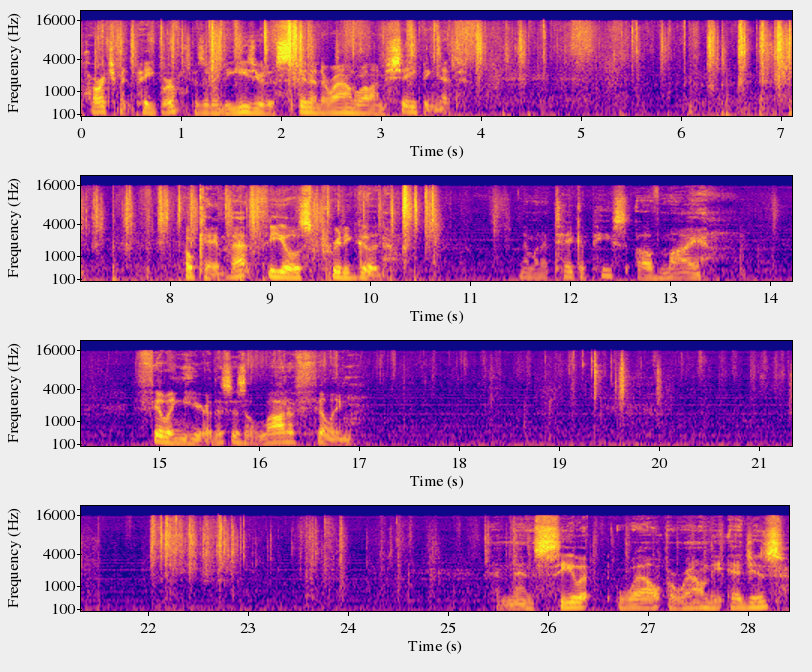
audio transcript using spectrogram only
parchment paper because it'll be easier to spin it around while I'm shaping it. Okay, that feels pretty good. And I'm going to take a piece of my filling here. This is a lot of filling. And then seal it well around the edges.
